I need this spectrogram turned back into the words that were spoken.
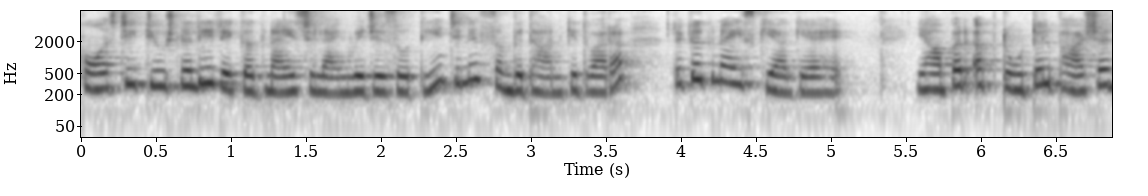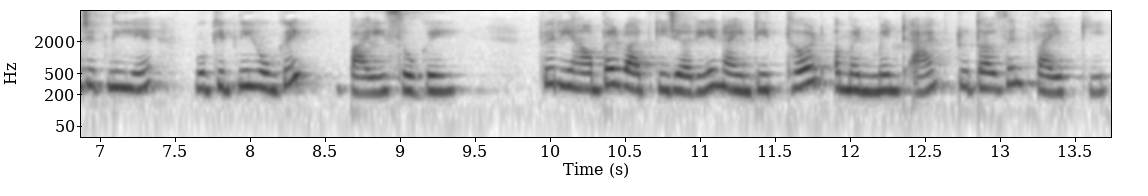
कॉन्स्टिट्यूशनली रिकोगनाइज लैंग्वेजेस होती हैं, जिन्हें संविधान के द्वारा रिकोगनाइज किया गया है। यहाँ पर अब टोटल भाषा जितनी है, वो कितनी हो गई? बाईस हो गई। फिर यहाँ पर बात की जा रही है नाइन्टी थर्ड अमेंडमेंट एक्ट 2005 की।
